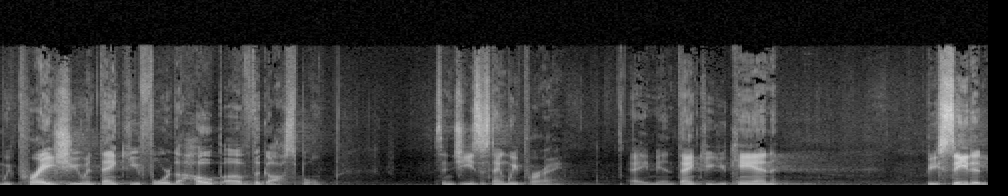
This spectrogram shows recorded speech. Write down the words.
We praise you and thank you for the hope of the gospel. It's in Jesus' name we pray. Amen. Thank you. You can be seated.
